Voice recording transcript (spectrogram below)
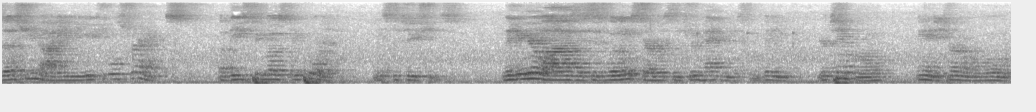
thus uniting the mutual strengths of these two most important institutions. Living your lives as His willing service and true happiness will be your temporal and eternal reward.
